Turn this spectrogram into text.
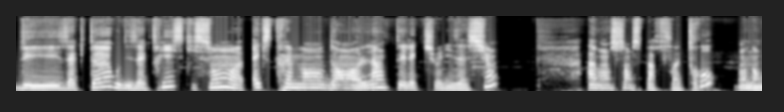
des acteurs ou des actrices qui sont extrêmement dans l'intellectualisation, à mon sens parfois trop. On en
